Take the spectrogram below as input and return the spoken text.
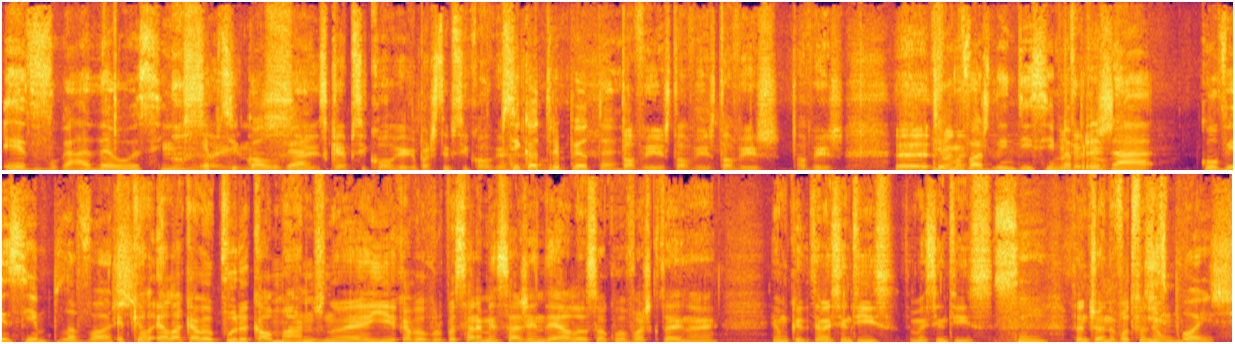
é advogada ou assim? Não sei, é psicóloga? Não sei. Se quer é psicóloga, é capaz de ser psicóloga. Psicoterapeuta. Talvez, talvez, talvez, talvez. Ah, Tem uma Joana, voz lindíssima. Para já convencia-me pela voz. É porque ela, ela acaba por acalmar-nos, não é? E acaba por passar a mensagem dela só com a voz que tem, não é? é um também senti isso, também senti isso. Sim. Portanto, Joana, vou-te fazer E um. depois?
